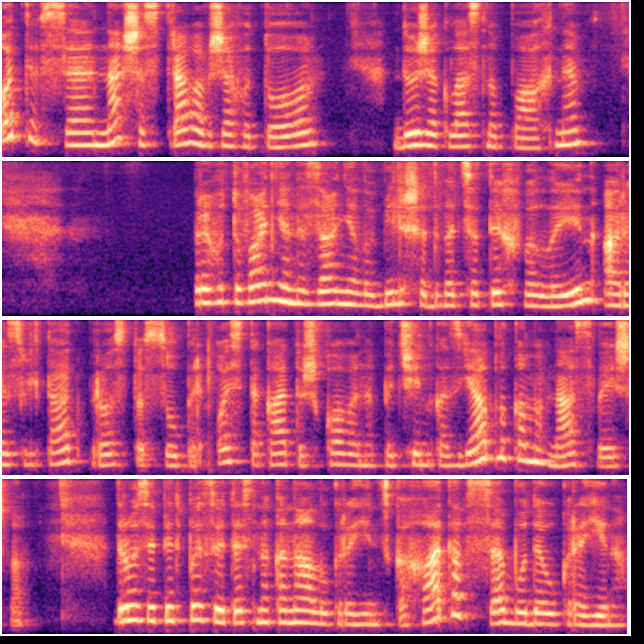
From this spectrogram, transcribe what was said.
От і все, наша страва вже готова, дуже класно пахне. Приготування не зайняло більше 20 хвилин, а результат просто супер. Ось така тушкована печінка з яблуками в нас вийшла. Друзі, підписуйтесь на канал Українська хата, все буде Україна!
